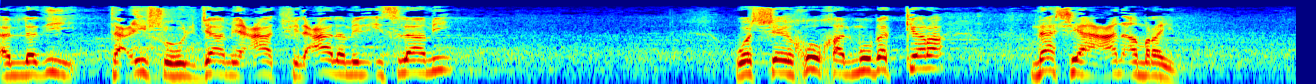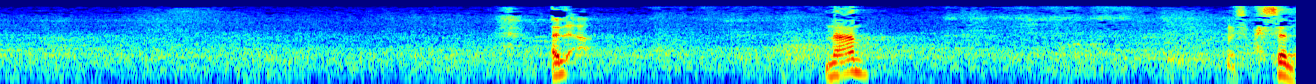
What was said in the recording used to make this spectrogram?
الذي تعيشه الجامعات في العالم الإسلامي والشيخوخة المبكرة ناشئة عن أمرين. نعم. أحسنت.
